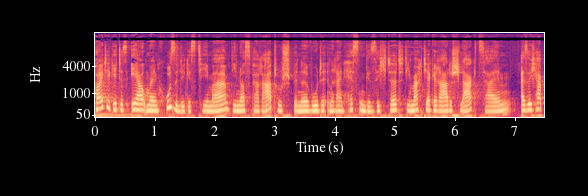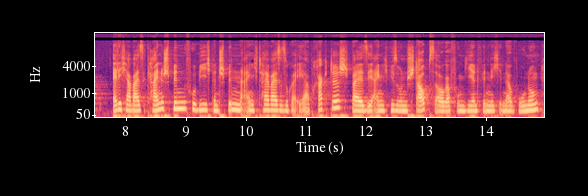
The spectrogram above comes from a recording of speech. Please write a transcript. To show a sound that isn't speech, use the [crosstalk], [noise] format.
Heute geht es eher um ein gruseliges Thema. Die Nosferatu-Spinne wurde in Rheinhessen gesichtet. Die macht ja gerade Schlagzeilen. Also ich habe ehrlicherweise keine Spinnenphobie. Ich finde Spinnen eigentlich teilweise sogar eher praktisch, weil sie eigentlich wie so ein Staubsauger fungieren, finde ich, in der Wohnung.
